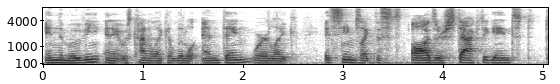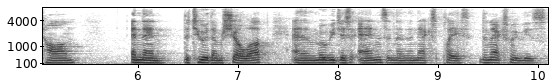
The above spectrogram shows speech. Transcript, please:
in the movie and it was kind of like a little end thing where like it seems like the odds are stacked against Tom and then the two of them show up and then the movie just ends and then the next place the next movie is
